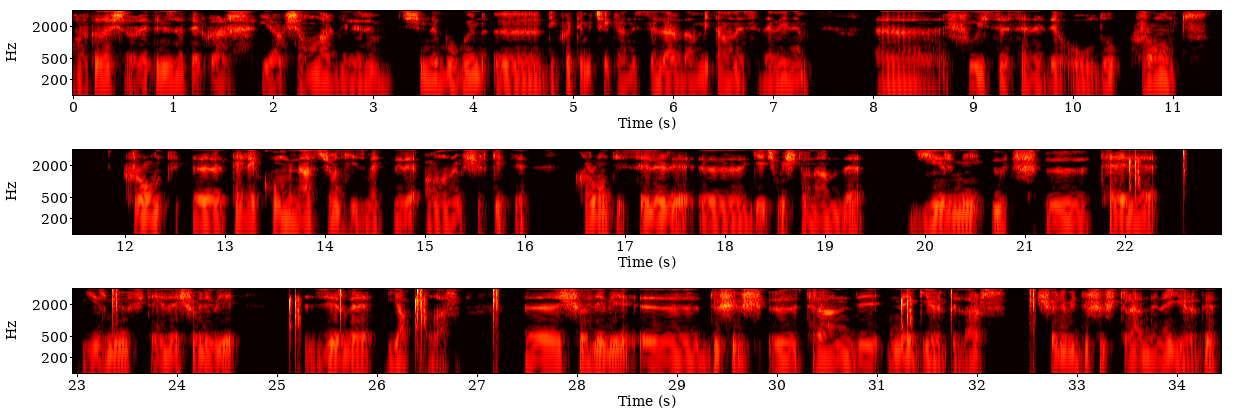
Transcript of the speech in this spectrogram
Arkadaşlar hepinize tekrar iyi akşamlar dilerim. Şimdi bugün e, dikkatimi çeken hisselerden bir tanesi de benim. E, şu hisse senedi oldu. Kront. Kront e, Telekomünikasyon Hizmetleri Anonim Şirketi. Kront hisseleri e, geçmiş dönemde 23 e, TL 23 TL şöyle bir zirve yaptılar. Ee, şöyle bir e, düşüş e, trendine girdiler. Şöyle bir düşüş trendine girdi.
